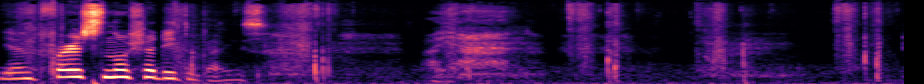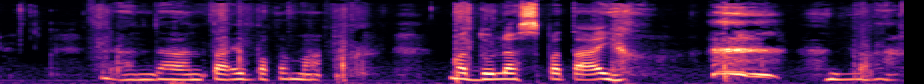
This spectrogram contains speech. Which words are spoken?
Yan, first snow siya dito guys. Dahan-dahan tayo baka ma madulas pa tayo. diba? Ayan.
